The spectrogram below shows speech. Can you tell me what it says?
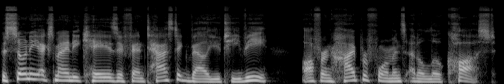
The Sony X90K is a fantastic value TV, offering high performance at a low cost.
